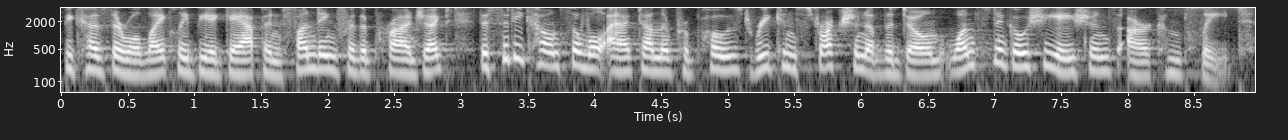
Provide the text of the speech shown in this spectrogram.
Because there will likely be a gap in funding for the project, the City Council will act on the proposed reconstruction of the dome once negotiations are complete.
